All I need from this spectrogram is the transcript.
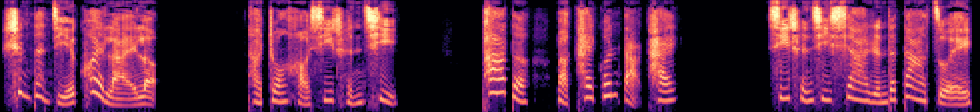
圣诞节快来了。他装好吸尘器，啪的把开关打开，吸尘器吓人的大嘴。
